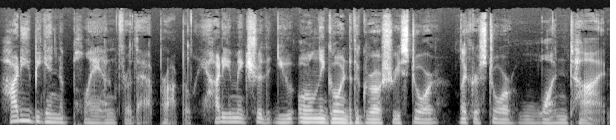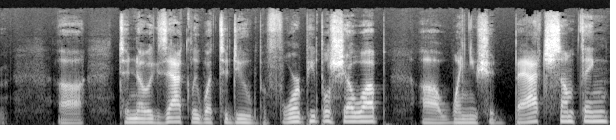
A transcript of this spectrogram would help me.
How do you begin to plan for that properly? How do you make sure that you only go into the grocery store, liquor store one time? Uh, to know exactly what to do before people show up, uh, when you should batch something,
